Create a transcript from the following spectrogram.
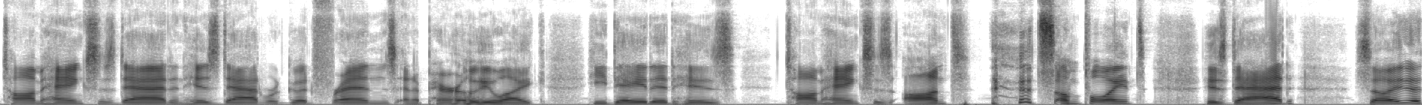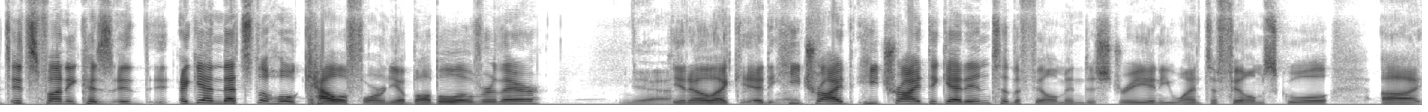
Tom Hanks's dad and his dad were good friends. And apparently like he dated his Tom Hanks's aunt at some point his dad. So it, it's funny because it, again that's the whole California bubble over there yeah. You know, like he tried he tried to get into the film industry and he went to film school. Uh,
